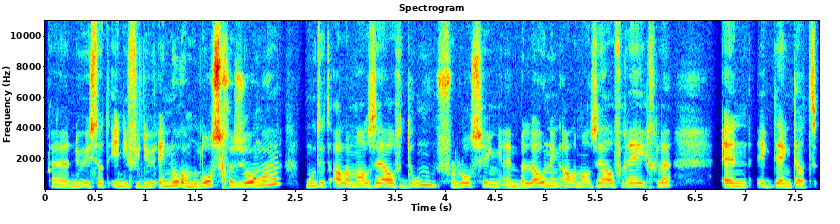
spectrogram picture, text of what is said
Eh, nu is dat individu enorm losgezongen. Moet het allemaal zelf doen. Verlossing en beloning allemaal zelf regelen. En ik denk dat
